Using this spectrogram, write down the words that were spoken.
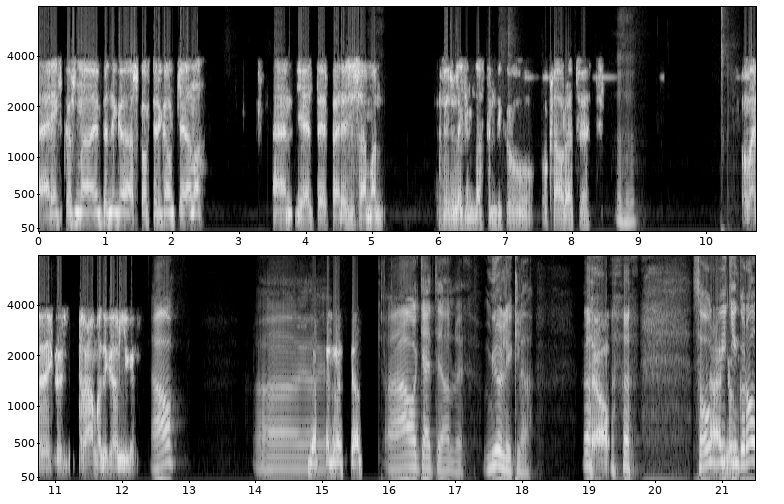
það er einhver svona einbindninga skortur í gangi hana en ég held þeir berið sér saman fyrir leikjum og, og klára þetta mm -hmm. og verði eitthvað dramatikar líka. Já. Uh, Jafnvel rautt spjald. Já, gæti alveg. Mjög líklega. Já, Þór. Víkingur Ó,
